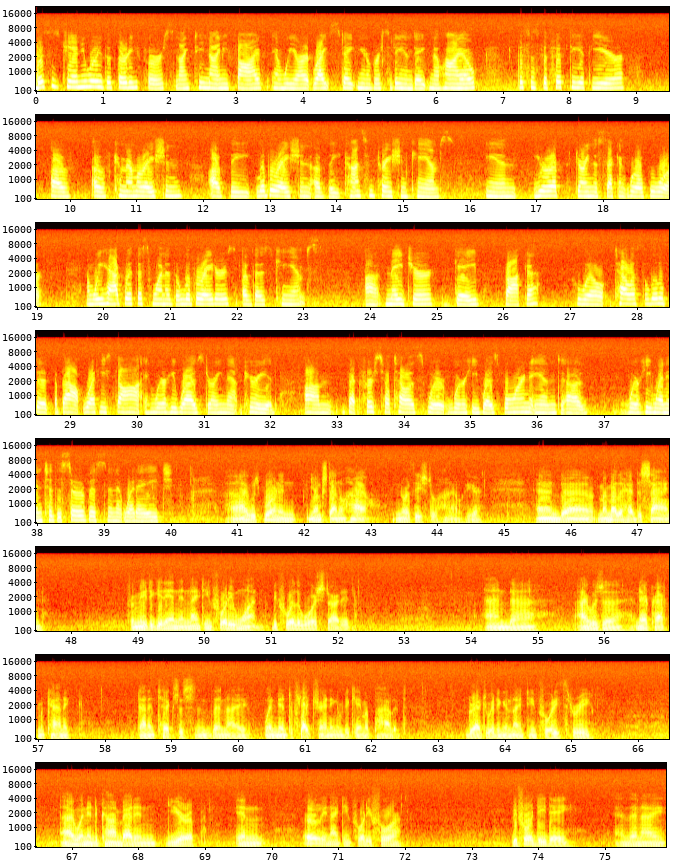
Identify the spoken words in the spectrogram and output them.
This is January the 31st, 1995, and we are at Wright State University in Dayton, Ohio. This is the 50th year of, of commemoration of the liberation of the concentration camps in Europe during the Second World War. And we have with us one of the liberators of those camps, uh, Major Gabe Vacca, who will tell us a little bit about what he saw and where he was during that period. Um, but first he'll tell us where, where he was born and uh, where he went into the service and at what age. Uh, I was born in Youngstown, Ohio, northeast Ohio here. And uh, my mother had to sign for me to get in in 1941, before the war started. And uh, I was a, an aircraft mechanic down in Texas, and then I went into flight training and became a pilot, graduating in 1943. I went into combat in Europe in early 1944, before D-Day, and then I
